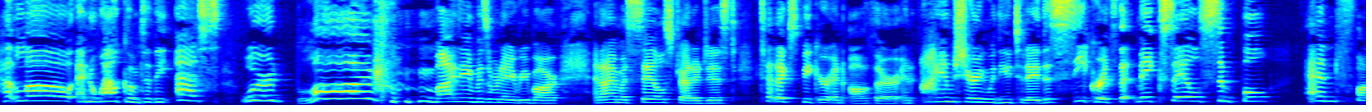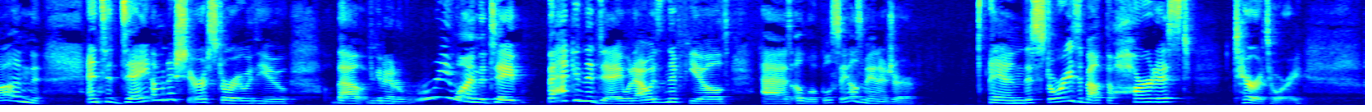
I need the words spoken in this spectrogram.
Hello and welcome to the S Word Live. My name is Renee Hribar and I am a sales strategist, TEDx speaker, and author. And I am sharing with you today the secrets that make sales simple and fun. And today I'm going to share a story with you about, you're going to rewind the tape, back in the day when I was in the field as a local sales manager. And this story is about the hardest territory.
